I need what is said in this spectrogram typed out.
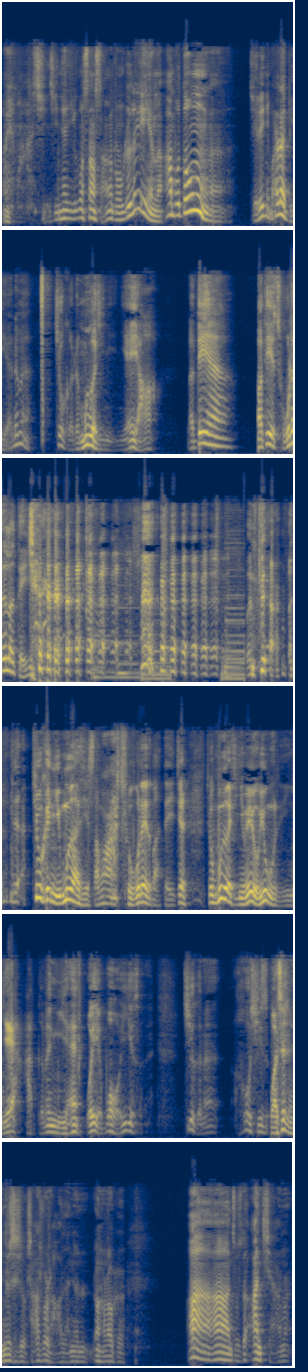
哎呀妈，姐今天一共上三个钟，累了，按不动啊。姐姐，你玩点别的呗。就搁这磨叽你粘牙，老弟，老弟出来了，得劲儿，稳点儿，稳点儿，就跟你磨叽什么玩意儿出来了吧，得劲儿，就磨叽你没有用，撵搁那粘，我也不好意思，就搁那后期，我这人就是有啥说啥，咱就让他唠嗑，按按就是按前面，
